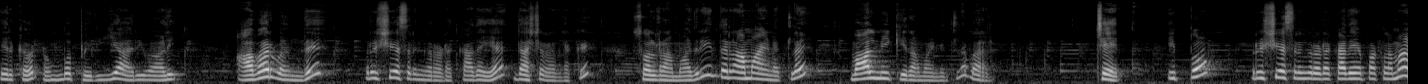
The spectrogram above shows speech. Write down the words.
இருக்கவர். ரொம்ப பெரிய அறிவாளி. அவர் வந்து ரிஷ்யசிருங்கரோட கதையை தசரதருக்கு சொல்கிற மாதிரி இந்த ராமாயணத்தில் வால்மீகி ராமாயணத்தில் வர்றது சரி இப்போது ரிஷ்யசிருங்கரோட கதையை பார்க்கலாமா?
